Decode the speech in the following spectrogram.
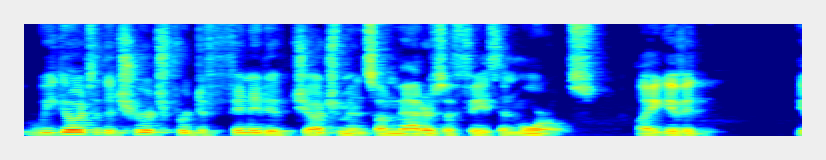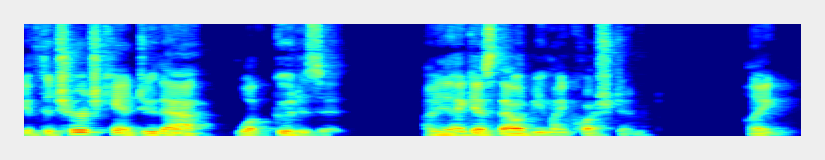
we go to the church for definitive judgments on matters of faith and morals. Like if it if the church can't do that, what good is it? I mean, I guess that would be my question. Like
